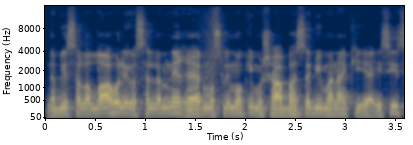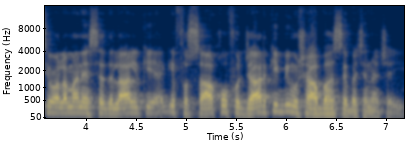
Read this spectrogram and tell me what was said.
नबी सल्लल्लाहु अलैहि वसल्लम ने गैर मुस्लिमों की मुशाबह से भी मना किया। इसी से ने इस्तलाल किया कि फ़ुसाक़ फुजार की भी मुशाबह से बचना चाहिए।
